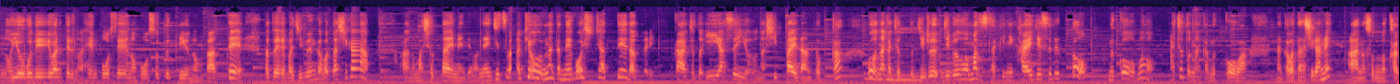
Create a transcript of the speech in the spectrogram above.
の用語で言われてるのは偏方性の法則っていうのがあって例えば自分が私があのまあ初対面でもね実は今日なんか寝坊しちゃってだったりとかちょっと言いやすいような失敗談とかをなんかちょっと自分自分をまず先に開示すると向こうもあちょっとなんか向こうはなんか私がねあのそのか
